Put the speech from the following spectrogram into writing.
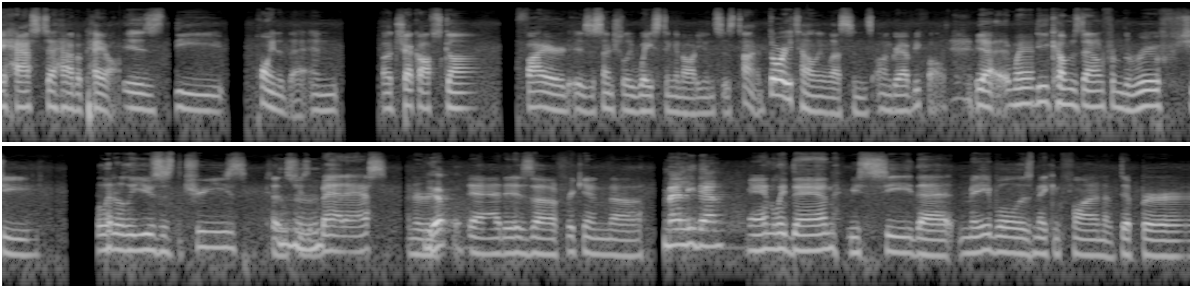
it has to have a payoff. Is the point of that? And a Chekhov's gun fired is essentially wasting an audience's time. Storytelling lessons on Gravity Falls. Yeah, Wendy comes down from the roof. She literally uses the trees because she's a Mhm. badass, and her Yep. dad is uh, freaking uh, Manly Dan. Manly Dan. We see that Mabel is making fun of Dipper.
